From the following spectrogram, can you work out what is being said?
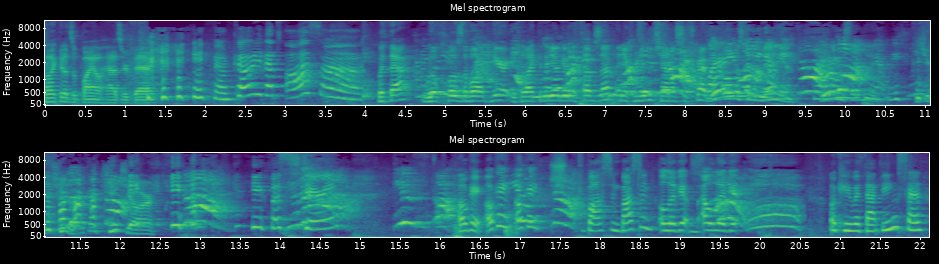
I like that it's a biohazard bag. no, Cody, that's awesome. With that, we'll close the vlog here. If you like the video, give it a thumbs up, and if you're new to the channel, subscribe. Why We're are you almost at a looking at million. me? We're almost at a million. at me. Because you're cute. Look how cute you are. he was staring. You stop. Okay, okay, okay. Shh. Boston, Boston, Olivia, Olivia. okay, with that being said,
